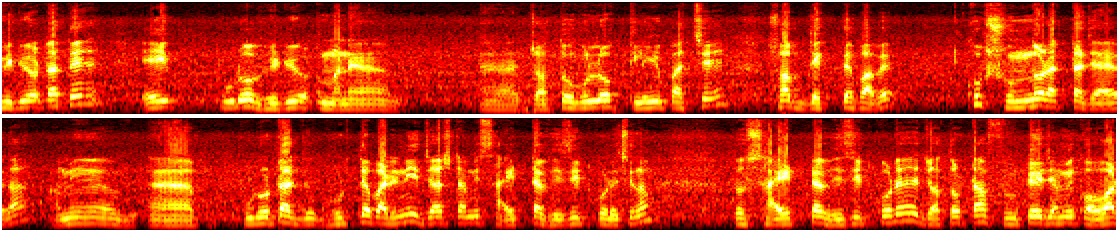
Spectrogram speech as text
ভিডিওটাতে, এই পুরো ভিডিও মানে যতগুলো ক্লিপ আছে, সব দেখতে পাবে। খুব সুন্দর একটা জায়গা। আমি পুরোটা ঘুরতে পারিনি জাস্ট আমি সাইটটা ভিজিট করেছিলাম। তো সাইটটা ভিজিট করে যতটা ফুটেজ আমি কভার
